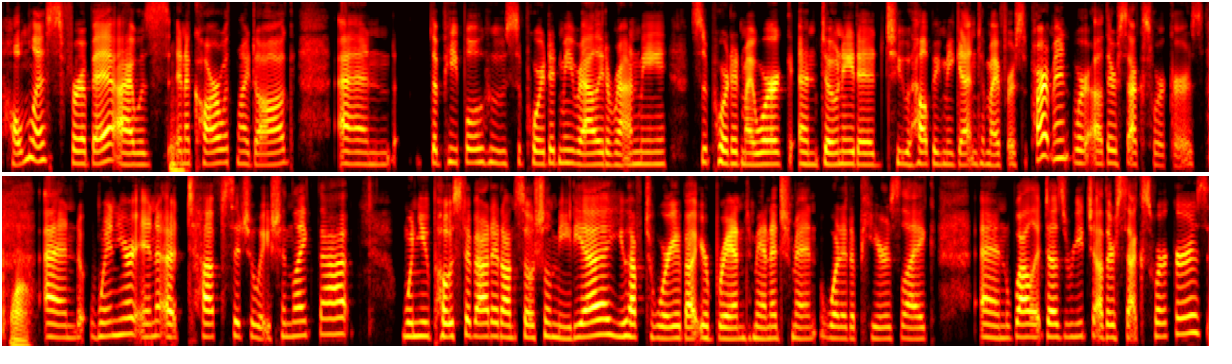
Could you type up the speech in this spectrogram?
homeless for a bit. I was mm. in a car with my dog, and the people who supported me, rallied around me, supported my work, and donated to helping me get into my first apartment were other sex workers. Wow. And when you're in a tough situation like that, when you post about it on social media, you have to worry about your brand management, what it appears like. And while it does reach other sex workers,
